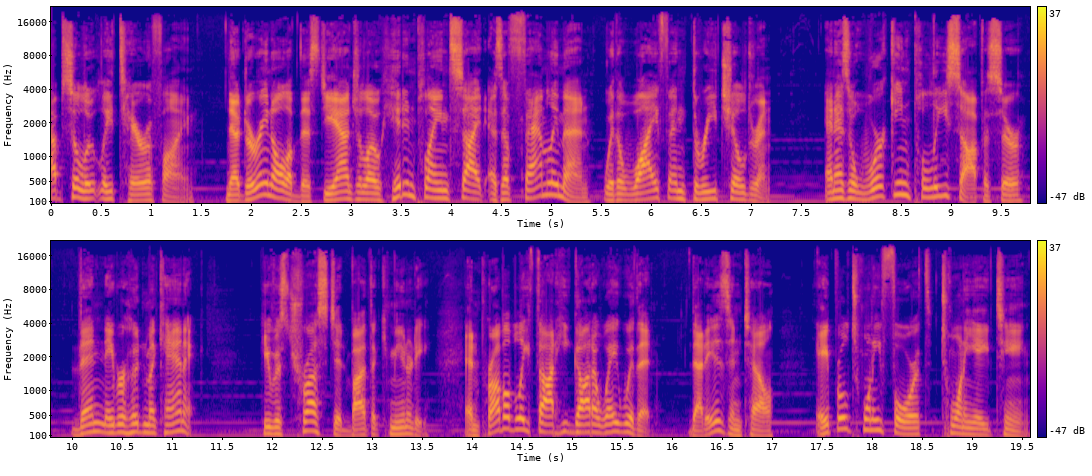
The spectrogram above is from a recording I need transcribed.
Absolutely terrifying. Now, during all of this, DeAngelo hid in plain sight as a family man with a wife and three children, and as a working police officer, then neighborhood mechanic. He was trusted by the community and probably thought he got away with it. That is until April 24th, 2018,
